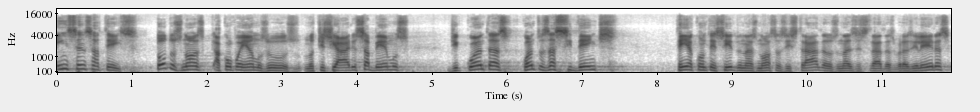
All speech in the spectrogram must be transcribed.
insensatez. Todos nós acompanhamos os noticiários, sabemos de quantas, quantos acidentes têm acontecido nas nossas estradas, nas estradas brasileiras,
